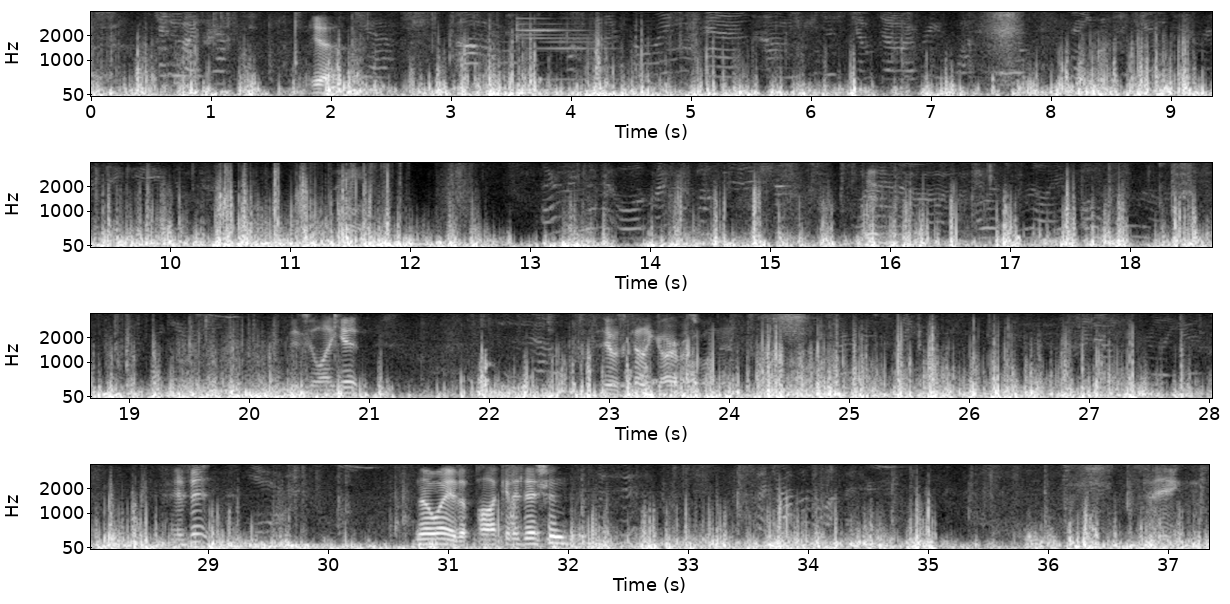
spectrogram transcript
Did you like it? It was kind of garbage, wasn't it? No way. The Pocket Edition? But Java was a lot better. Dang.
